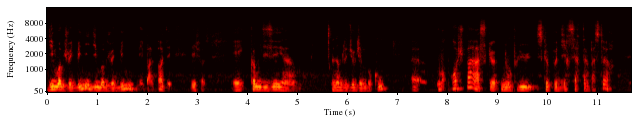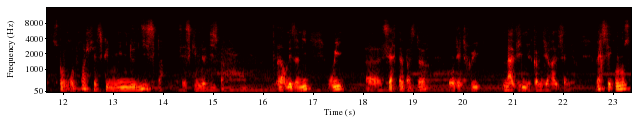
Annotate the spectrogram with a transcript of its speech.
Dis-moi que je vais être béni, dis-moi que je vais être béni, mais ne parle pas des, choses. Et comme disait un, homme de Dieu que j'aime beaucoup, on ne reproche pas à ce que non plus ce que peut dire certains pasteurs, ce qu'on reproche, c'est ce qu'ils ne disent pas. C'est ce qu'ils ne disent pas. Alors, mes amis, oui, euh, certains pasteurs ont détruit ma vigne, comme dira le Seigneur. Verset 11,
